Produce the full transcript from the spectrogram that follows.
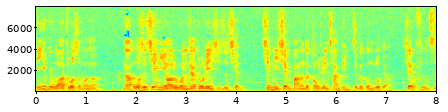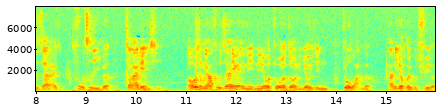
第一步我要做什么呢？那我是建议哦，如果你在做练习之前，请你先把那个通讯产品这个工作表先复制，再来复制一个，再来练习。啊，为什么要复制啊？因为你你如果做了之后，你就已经做完了。那你就回不去了，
